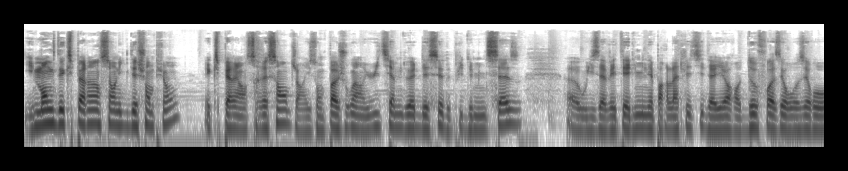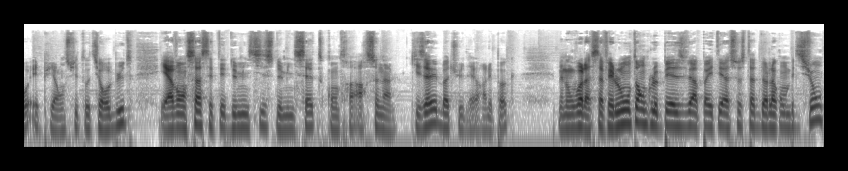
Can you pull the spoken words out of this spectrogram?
Ils manquent d'expérience en Ligue des Champions, expérience récente, genre ils n'ont pas joué un huitième de LDC depuis 2016, euh, où ils avaient été éliminés par l'Atleti d'ailleurs deux fois 0-0 et puis ensuite au tir au but. Et avant ça, c'était 2006-2007 contre Arsenal, qu'ils avaient battu d'ailleurs à l'époque. Mais donc voilà, ça fait longtemps que le PSV a pas été à ce stade de la compétition,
